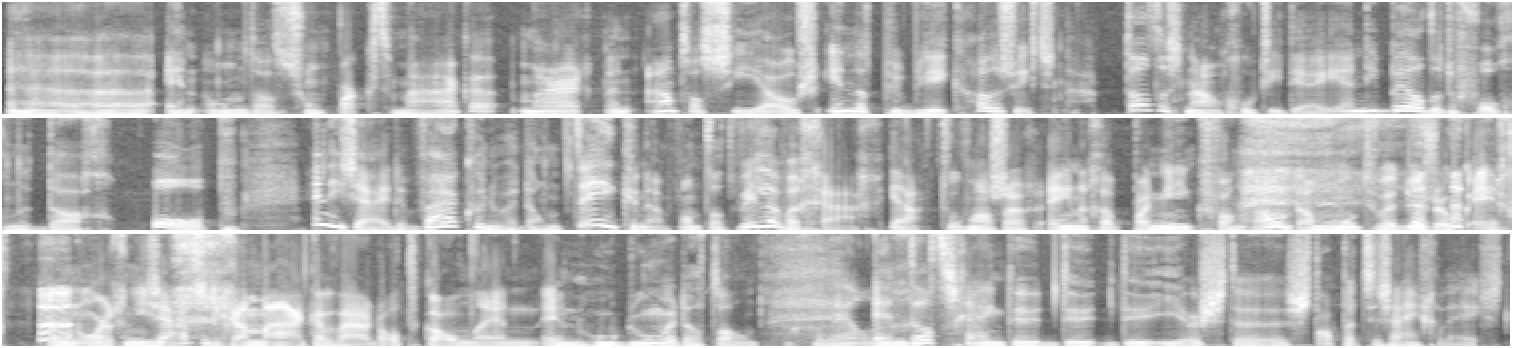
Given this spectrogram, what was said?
Uh, en om dat zo'n pak te maken. Maar een aantal CEO's in dat publiek hadden zoiets. Nou, dat is nou een goed idee. En die belden de volgende dag op. En die zeiden: waar kunnen we dan tekenen? Want dat willen we graag. Ja, toen was er enige paniek van: oh, dan moeten we dus ook echt een organisatie gaan maken waar dat kan. En, en hoe doen we dat dan? Geweldig. En dat schijnt de, de, de eerste stappen te zijn geweest.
